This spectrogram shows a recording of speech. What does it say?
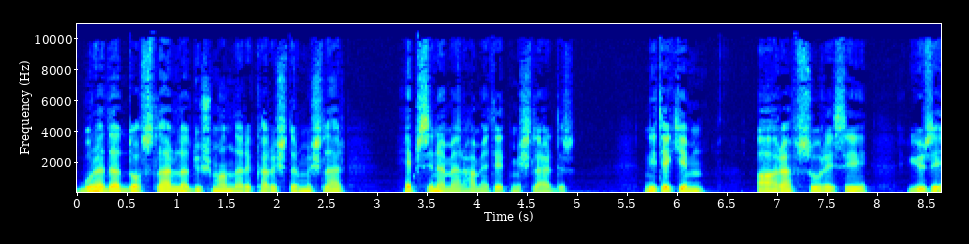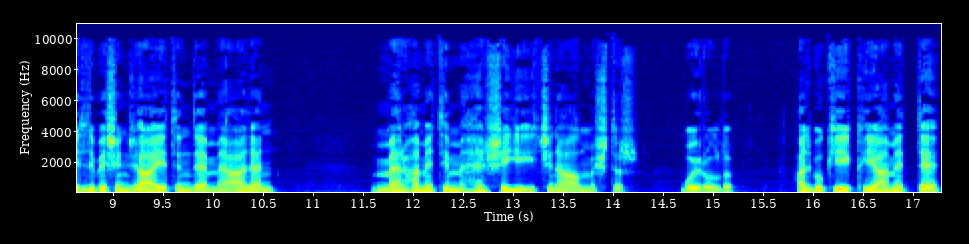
burada dostlarla düşmanları karıştırmışlar, hepsine merhamet etmişlerdir. Nitekim Araf suresi 155. ayetinde mealen merhametim her şeyi içine almıştır buyuruldu. Halbuki kıyamette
